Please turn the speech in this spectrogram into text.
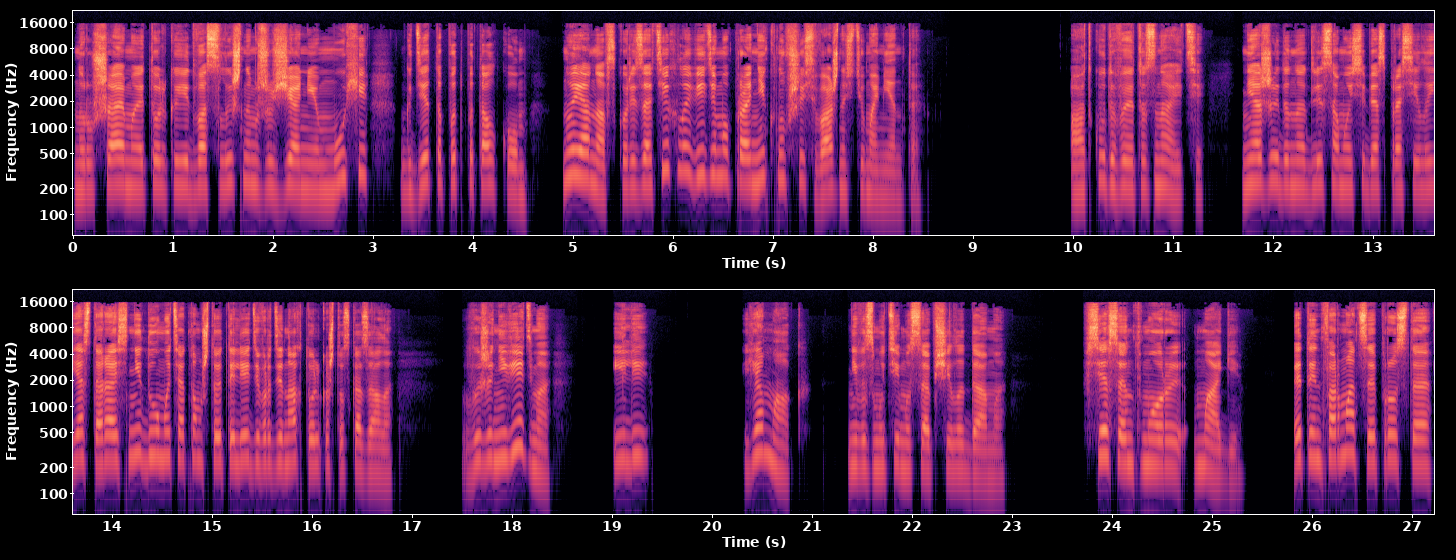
нарушаемая только едва слышным жужжанием мухи где-то под потолком, но и она вскоре затихла, видимо, проникнувшись важностью момента. «А откуда вы это знаете?» Неожиданно для самой себя спросила я, стараясь не думать о том, что эта леди в орденах только что сказала. «Вы же не ведьма Или... Я маг, невозмутимо сообщила дама. Все Сент-Моры — маги. Эта информация просто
